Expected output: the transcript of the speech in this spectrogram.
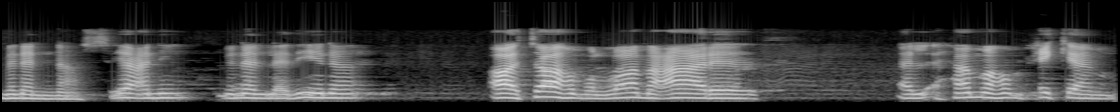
من الناس يعني من الذين آتاهم الله معارف ألهمهم حكم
